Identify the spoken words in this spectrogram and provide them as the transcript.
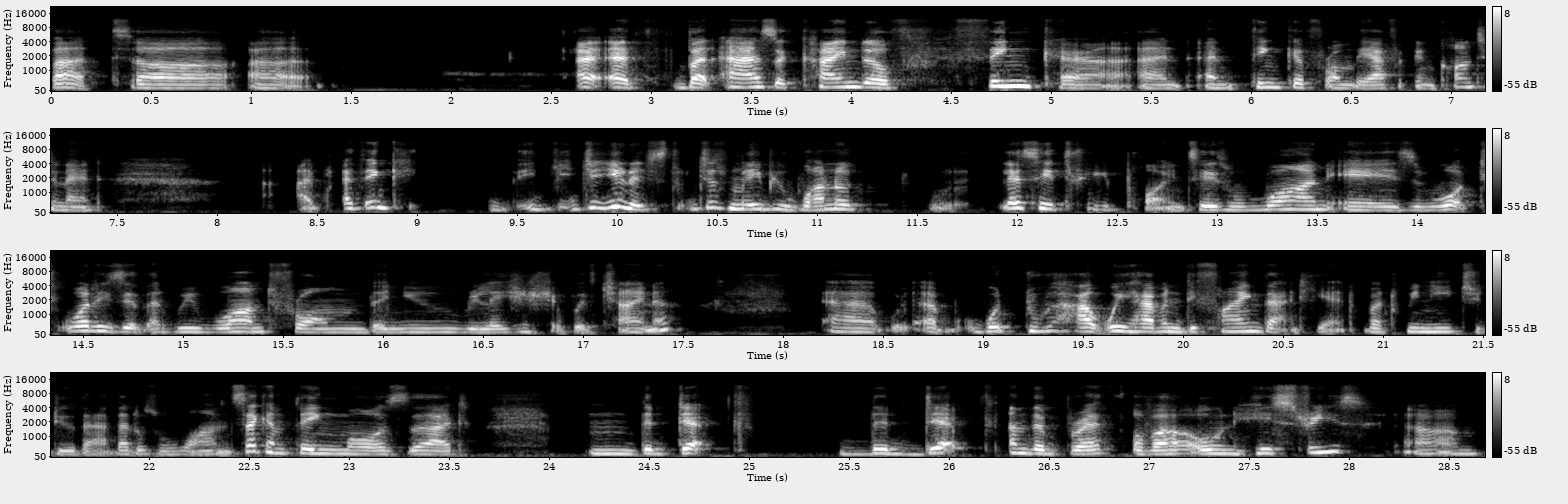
But uh, uh, but as a kind of thinker and, and thinker from the African continent, I, I think you know just just maybe one or let's say three points is one is what what is it that we want from the new relationship with China. Uh, uh what do how we haven't defined that yet, but we need to do that. That was one. Second thing was that um, the depth, the depth and the breadth of our own histories. Um,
